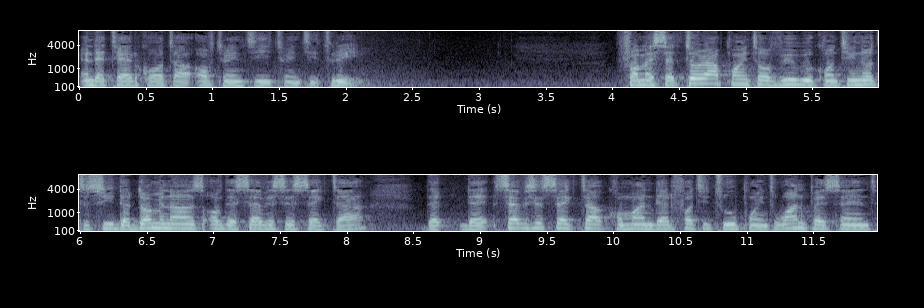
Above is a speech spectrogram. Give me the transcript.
and the third quarter of 2023. From a sectoral point of view, we continue to see the dominance of the services sector the, the services sector commanded 42.1%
